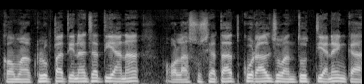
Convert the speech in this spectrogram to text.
com el Club Patinatge Tiana o la Societat Coral Joventut Tianenca.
